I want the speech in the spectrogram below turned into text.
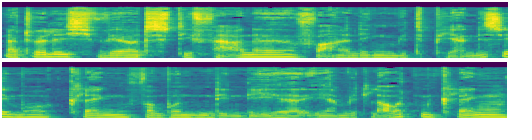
Natürlich wird die Ferne vor allen Dingen mit Pianissimo-Klängen verbunden, die Nähe eher mit lauten Klängen.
